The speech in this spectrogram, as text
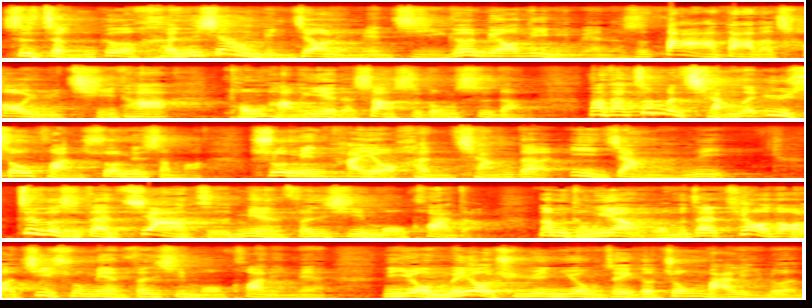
是整个横向比较里面几个标的里面呢，是大大的超于其他同行业的上市公司的。那它这么强的预收款，说明什么？说明它有很强的溢价能力。这个是在价值面分析模块的。那么，同样，我们在跳到了技术面分析模块里面，你有没有去运用这个钟摆理论？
